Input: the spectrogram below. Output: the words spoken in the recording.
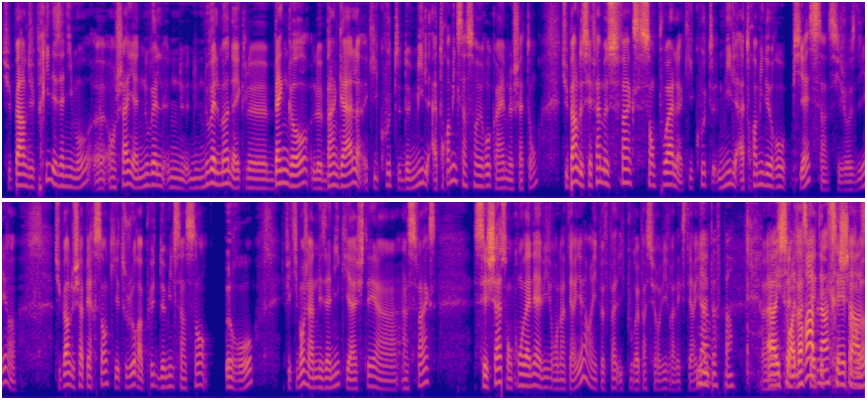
Tu parles du prix des animaux. Euh, en chat, il y a une nouvelle, nouvelle mode avec le Bengal, le Bengal, qui coûte de 1000 à 3500 euros quand même le chaton. Tu parles de ces fameux sphinx sans poils qui coûtent 1000 à 3000 euros pièce, si j'ose dire. Tu parles du chat persan qui est toujours à plus de 2500 euros. Effectivement, j'ai un de mes amis qui a acheté un sphinx. Ces chats sont condamnés à vivre en intérieur. Hein. Ils peuvent pas, ils pourraient pas survivre à l'extérieur. Non, ils peuvent pas. Euh, ils sont adorables, hein, ces chats.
